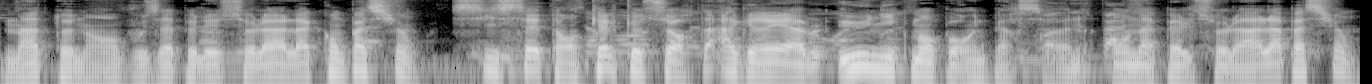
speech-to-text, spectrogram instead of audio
maintenant vous appelez cela la compassion. Si c'est en quelque sorte agréable uniquement pour une personne, on appelle cela la passion.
